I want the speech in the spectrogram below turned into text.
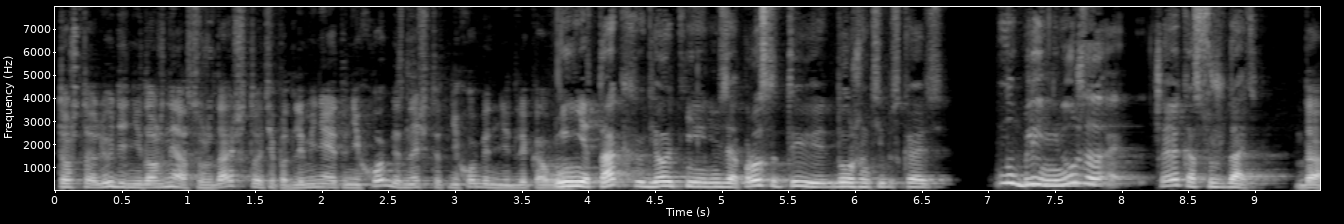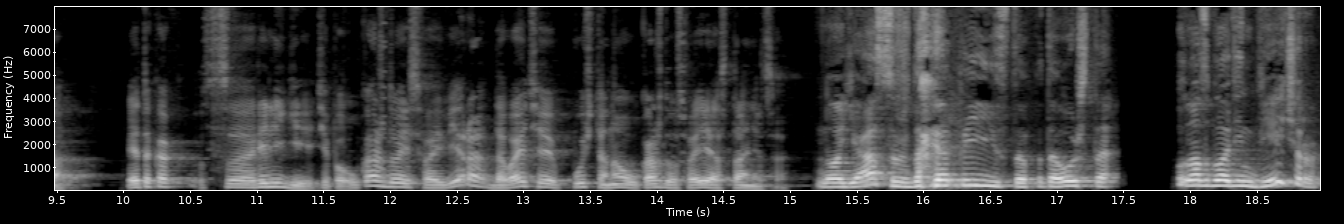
то, что люди не должны осуждать, что, типа, для меня это не хобби, значит, это не хобби ни для кого. Не, не, так делать не, нельзя. Просто ты должен, типа, сказать, ну, блин, не нужно человека осуждать. Да. Это как с религией. Типа, у каждого есть своя вера, давайте, пусть она у каждого своей останется. Но я осуждаю атеистов, потому что у нас был один вечер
